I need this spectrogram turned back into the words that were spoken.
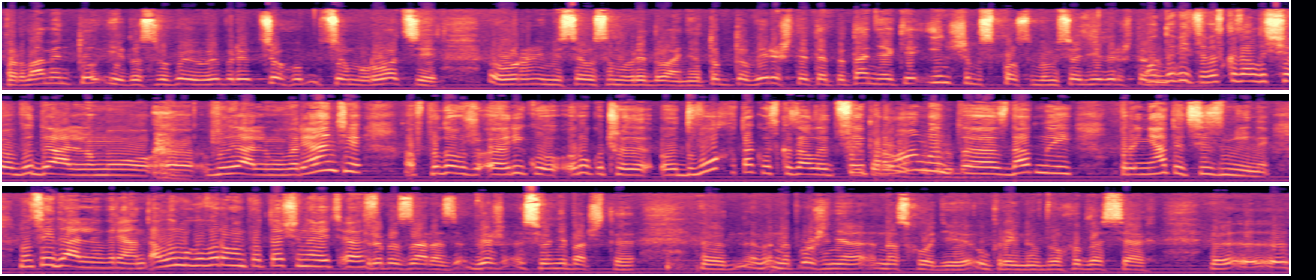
парламенту і дострокові вибори цього в цьому році органів місцевого самоврядування. Тобто вирішити те питання, яке іншим способом сьогодні вирішити. От не дивіться, ви сказали, що в ідеальному е, в ідеальному варіанті е, впродовж е, ріку року чи е, двох, так ви сказали, цей Півтора року парламент треба. е, здатний прийняти ці зміни. Ну це ідеальний варіант. Але ми говоримо про те, що навіть е, Треба зараз. Ви ж сьогодні бачите е, напруження на сході України в двох областях, е, е,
